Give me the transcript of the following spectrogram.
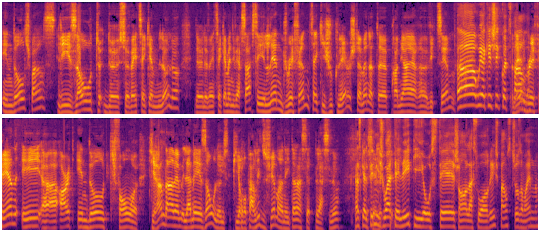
Indle, je pense. Les autres de ce 25e-là, là, de, le 25e anniversaire, c'est Lynn Griffin, celle qui joue Claire, justement, notre euh, première euh, victime. Ah oui, ok, je sais de quoi tu Lynn parles. là. Griffin et euh, Art Indle qui font, euh, qui rentrent dans la, la maison, là. Puis ils ont parlé du film en étant dans cette place-là. Parce que le film, il jouait à télé, puis il hostait, genre, la soirée, je pense, quelque chose de même, là.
